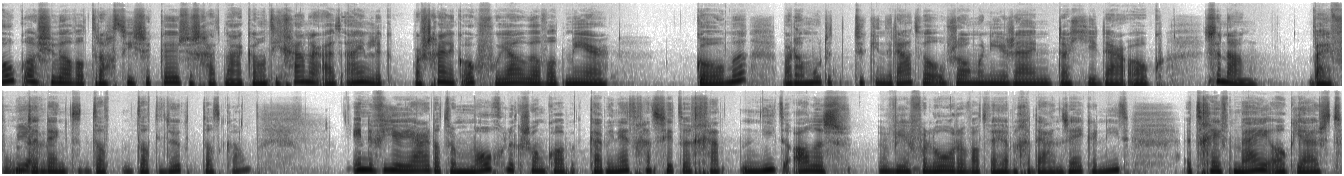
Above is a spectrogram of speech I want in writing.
Ook als je wel wat drastische keuzes gaat maken. Want die gaan er uiteindelijk waarschijnlijk ook voor jou wel wat meer komen. Maar dan moet het natuurlijk inderdaad wel op zo'n manier zijn dat je daar ook senang bij voelt. Ja. En denkt dat dat lukt, dat kan. In de vier jaar dat er mogelijk zo'n kab- kabinet gaat zitten, gaat niet alles weer verloren wat we hebben gedaan. Zeker niet. Het geeft mij ook juist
